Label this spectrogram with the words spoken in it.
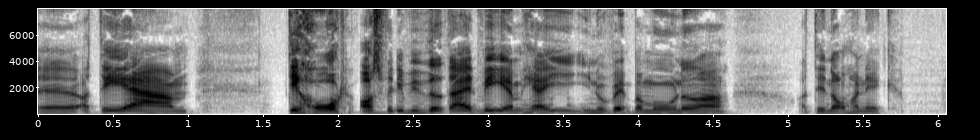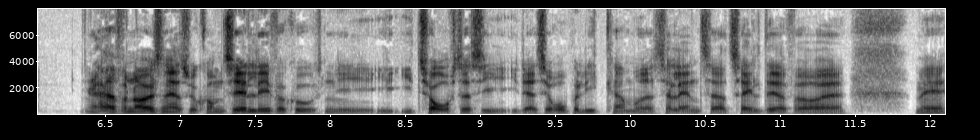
Øh, og det er, det er hårdt, også fordi vi ved, der er et VM her i, i november måned, og, og det når han ikke. Jeg havde fornøjelsen af at skulle kommentere Leverkusen i, i, i torsdags i, i deres Europa League-kamp mod Atalanta, og tale derfor øh, med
